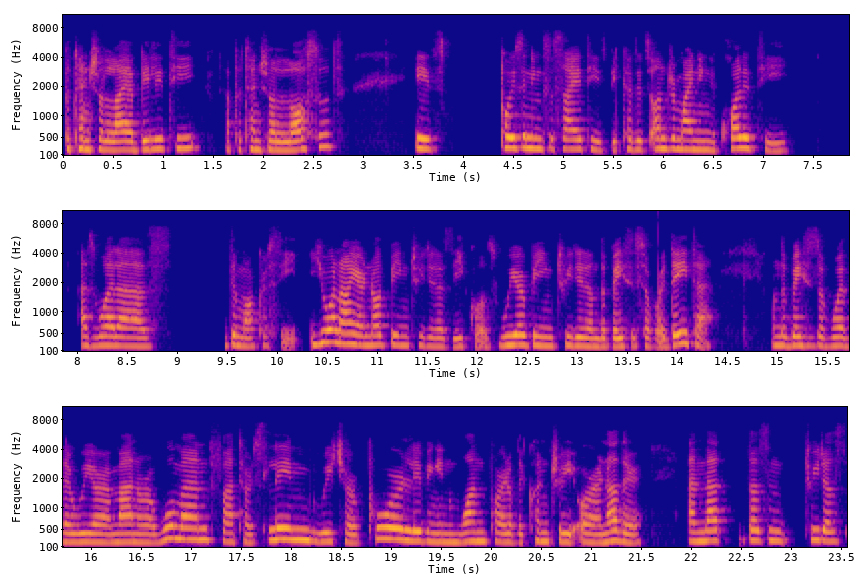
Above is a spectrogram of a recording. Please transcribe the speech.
potential liability, a potential lawsuit. It's poisoning societies because it's undermining equality as well as democracy. You and I are not being treated as equals. We are being treated on the basis of our data, on the basis of whether we are a man or a woman, fat or slim, rich or poor, living in one part of the country or another. And that doesn't treat us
